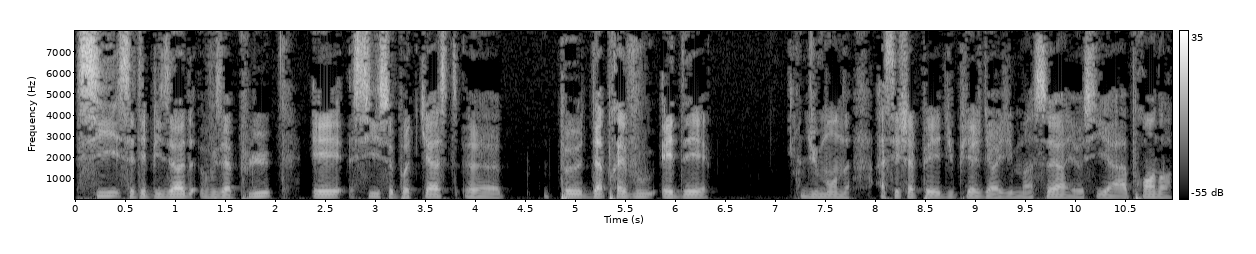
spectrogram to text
Si cet épisode vous a plu et si ce podcast euh, peut, d'après vous, aider du monde à s'échapper du piège des régimes minceurs et aussi à apprendre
